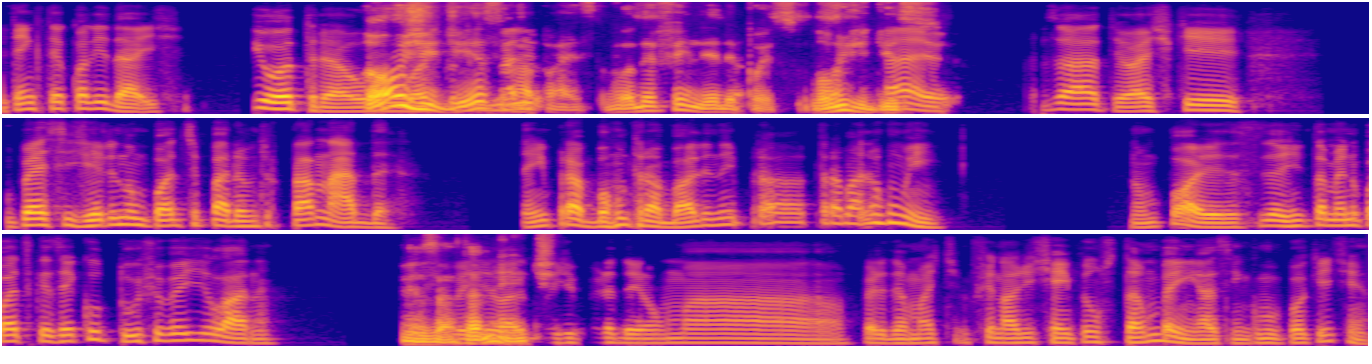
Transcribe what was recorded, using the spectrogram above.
Ele tem que ter qualidade. E outra. Longe disso, rapaz. Vou defender depois. Longe disso. É, exato. Eu acho que o PSG ele não pode ser parâmetro para nada. Nem para bom trabalho, nem para trabalho ruim. Não pode. A gente também não pode esquecer que o Tuchel veio de lá, né? Exatamente. De perder uma, perder uma final de Champions também, assim como o Pochettino.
